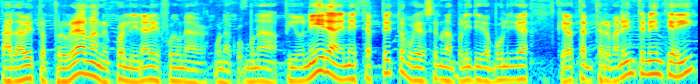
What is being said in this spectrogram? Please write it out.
para ver estos programas, en el cual Linares fue una, una, una pionera en este aspecto, porque va a ser una política pública que va a estar permanentemente ahí,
